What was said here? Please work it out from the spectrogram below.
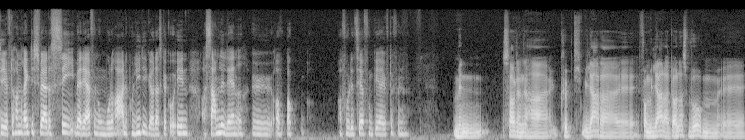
det er efterhånden rigtig svært at se, hvad det er for nogle moderate politikere, der skal gå ind og samle landet øh, og, og, og få det til at fungere efterfølgende. Men Saudierne har købt milliarder, øh, for milliarder af dollars våben. Øh,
